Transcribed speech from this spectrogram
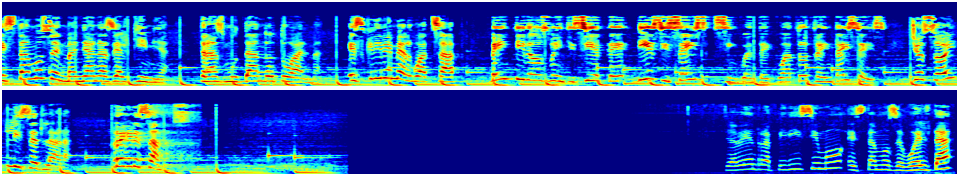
Estamos en Mañanas de Alquimia, transmutando tu alma. Escríbeme al WhatsApp 2227 16 54 36. Yo soy Lizeth Lara. Regresamos. Ya ven, rapidísimo, estamos de vuelta.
